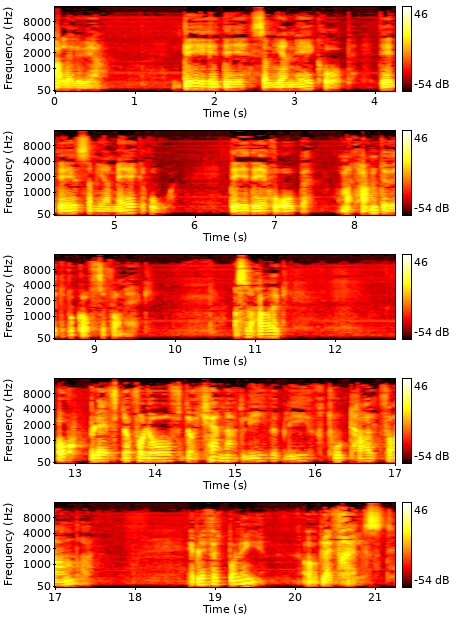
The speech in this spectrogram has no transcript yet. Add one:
Halleluja. Det er det som gir meg håp. Det er det som gir meg ro. Det er det håpet om at han døde på korset for meg. Og så har jeg opplevd å få lov å kjenne at livet blir totalt forandra. Jeg ble født på ny og ble frelst.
